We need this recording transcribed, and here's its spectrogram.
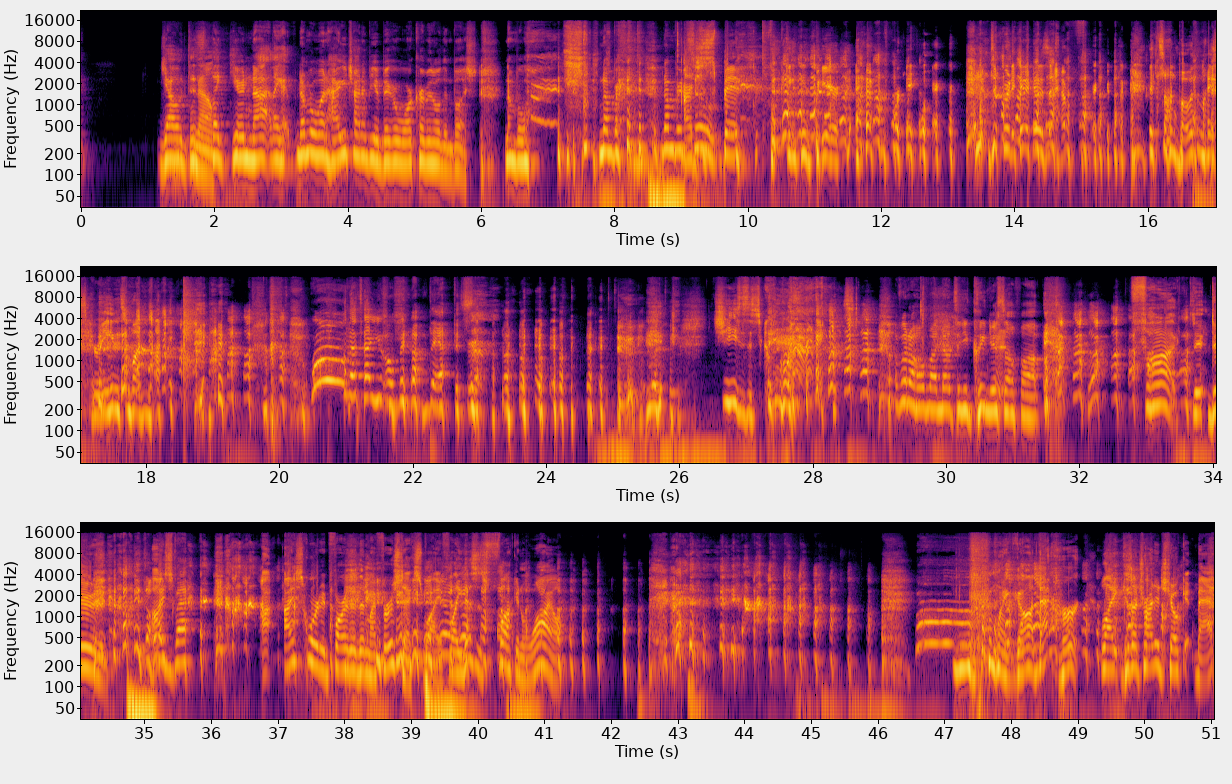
yo, this No. like you're not like number one. How are you trying to be a bigger war criminal than Bush? Number one. number number I two. just spit fucking beer everywhere. Dude, it is everywhere. It's on both my screens, my mic. Whoa, that's how you open up the episode. Jesus Christ. I'm gonna hold my notes and you clean yourself up. Fuck. du- Dude, It's all I- bad. I, I squirted farther than my first ex wife. Like, this is fucking wild. Oh my god, that hurt. Like, because I tried to choke it back.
